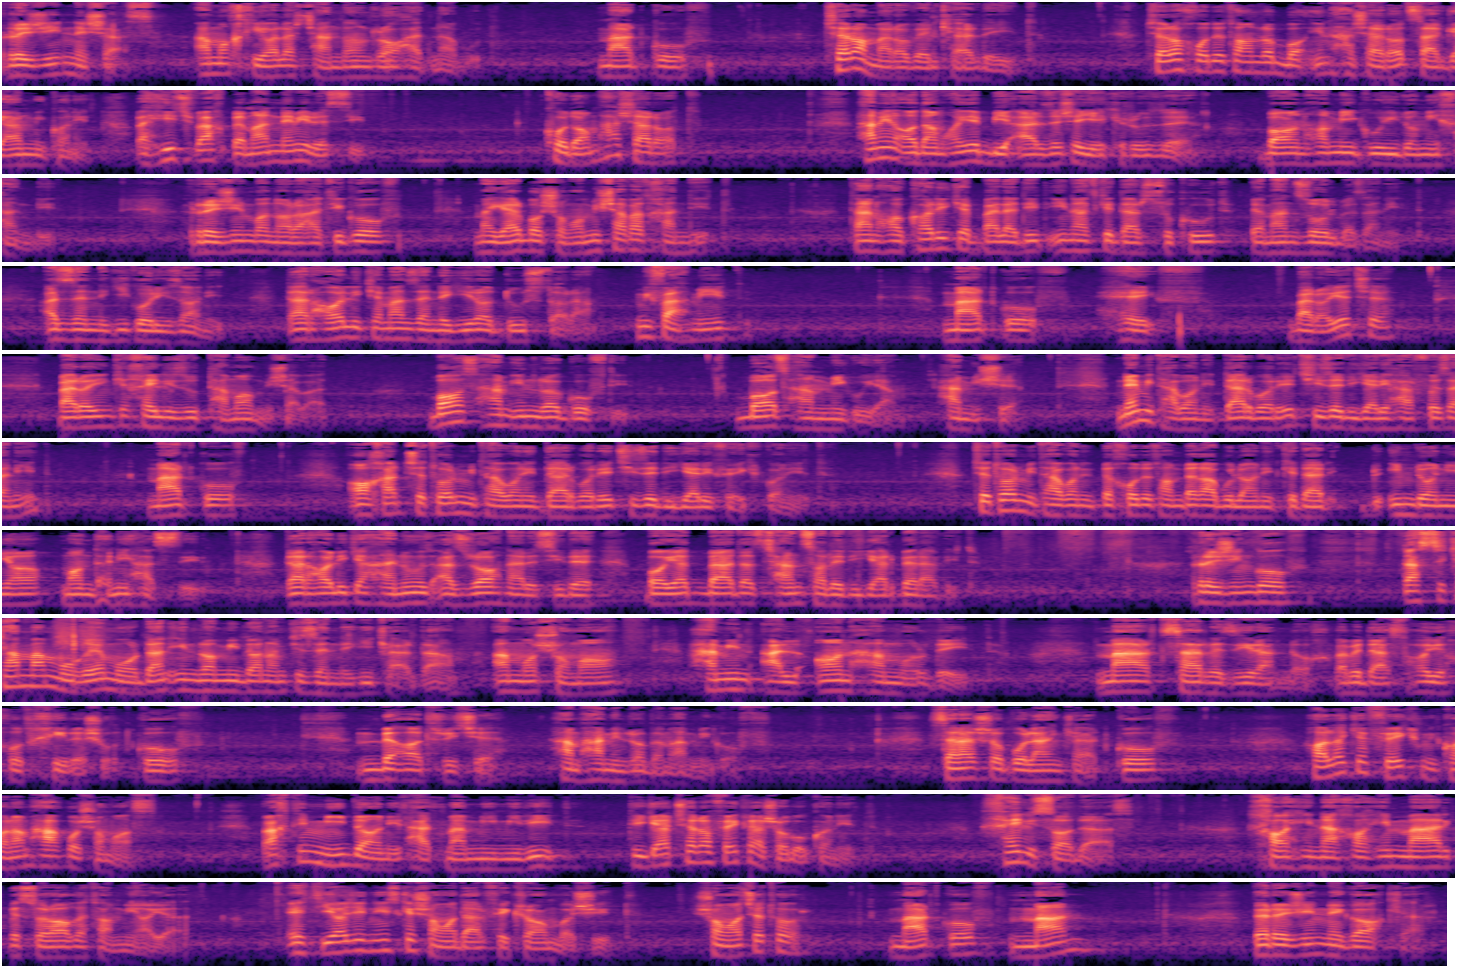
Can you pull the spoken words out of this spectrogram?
رژین نشست. اما خیالش چندان راحت نبود. مرد گفت چرا مرا ول کرده اید چرا خودتان را با این حشرات سرگرم می کنید و هیچ وقت به من نمی رسید کدام حشرات؟ همین آدم های بی ارزش یک روزه. با آنها می گویید و می خندید رژین با ناراحتی گفت مگر با شما می شود خندید؟ تنها کاری که بلدید این است که در سکوت به من زل بزنید. از زندگی گریزانید. در حالی که من زندگی را دوست دارم می‌فهمید؟ مرد گفت حیف برای چه؟ برای اینکه خیلی زود تمام می شود باز هم این را گفتید باز هم می گویم همیشه نمی توانید درباره چیز دیگری حرف بزنید؟ مرد گفت آخر چطور می توانید درباره چیز دیگری فکر کنید؟ چطور می توانید به خودتان بقبولانید که در این دنیا ماندنی هستید؟ در حالی که هنوز از راه نرسیده باید بعد از چند سال دیگر بروید. رژین گفت دست کم من موقع مردن این را می‌دانم که زندگی کردم. اما شما همین الان هم مرده اید مرد سر به زیر انداخت و به دستهای خود خیره شد. گفت به آتریچه هم همین را به من می‌گفت. سرش را بلند کرد. گفت حالا که فکر می کنم حق و شماست. وقتی می‌دانید حتما میمیرید دیگر چرا فکرش را بکنید؟ خیلی ساده است. خواهی نخواهی مرگ به سراغتان می آید احتیاجی نیست که شما در فکر آن باشید. شما چطور؟ مرد گفت من؟ به رژین نگاه کرد.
